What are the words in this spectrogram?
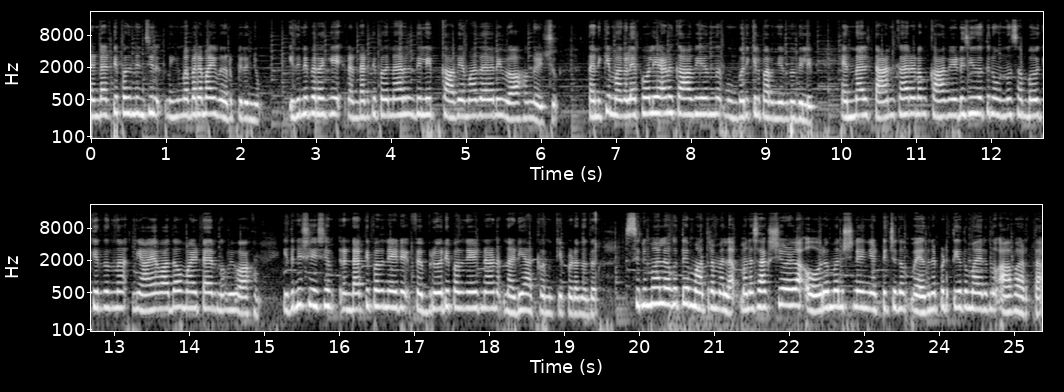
രണ്ടായിരത്തി പതിനഞ്ചിൽ നിയമപരമായി വേർപിരിഞ്ഞു. ഇതിന് പിറകെ രണ്ടായിരത്തി പതിനാറിൽ ദിലീപ് കാവ്യമാധവനെ വിവാഹം കഴിച്ചു. തനിക്ക് മകളെ പോലെയാണ് കാവ്യയെന്ന് മുമ്പൊരിക്കൽ പറഞ്ഞിരുന്നു ദിലീപ്. എന്നാൽ താൻ കാരണം കാവ്യയുടെ ജീവിതത്തിന് ഒന്നും സംഭവിക്കരുതെന്ന ന്യായവാദവുമായിട്ടായിരുന്നു വിവാഹം. ഇതിനുശേഷം രണ്ടായിരത്തി പതിനേഴ് ഫെബ്രുവരി പതിനേഴിനാണ് നടി ആക്രമിക്കപ്പെടുന്നത്. സിനിമാ ലോകത്തെ മാത്രമല്ല മനസാക്ഷിയുള്ള ഓരോ മനുഷ്യനെയും ഞെട്ടിച്ചതും വേദനപ്പെടുത്തിയതുമായിരുന്നു ആ വാർത്ത.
